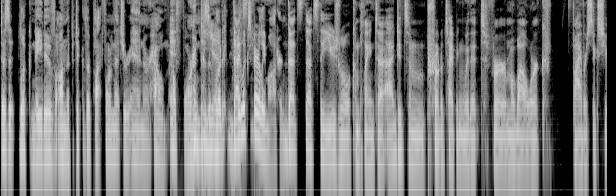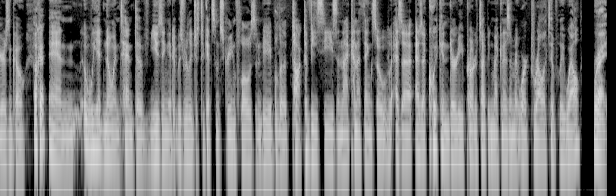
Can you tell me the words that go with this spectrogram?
Does it look native on the particular platform that you're in, or how how It- foreign does it yeah, look? It looks fairly modern. That's that's the usual complaint. Uh, I did some prototyping with it for mobile work five or six years ago. Okay. and we had no intent of using it. It was really just to get some screen flows and be able to talk to VCs and that kind of thing. So as a as a quick and dirty prototyping mechanism, it worked relatively well. Right.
